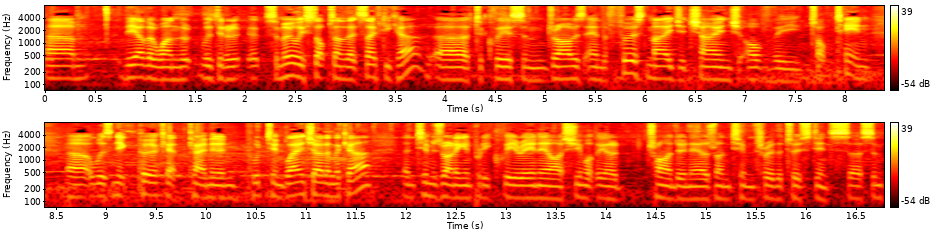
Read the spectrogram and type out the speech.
Um, the other one that was did a, some early stops under that safety car uh, to clear some drivers, and the first major change of the top ten uh, was Nick Percat came in and put Tim Blanchard in the car, and Tim's running in pretty clear air now. I assume what they're going to try and do now is run Tim through the two stints. So some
